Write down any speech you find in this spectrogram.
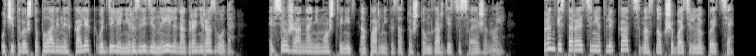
учитывая, что половина их коллег в отделении разведены или на грани развода. И все же она не может винить напарника за то, что он гордится своей женой. Фрэнки старается не отвлекаться на сногсшибательную Пэтти,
